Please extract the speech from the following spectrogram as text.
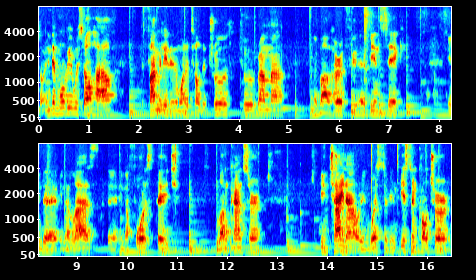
So in the movie, we saw how the family didn't want to tell the truth to grandma about her uh, being sick in the in a last uh, in a fourth stage lung cancer. In China or in Western in Eastern culture,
